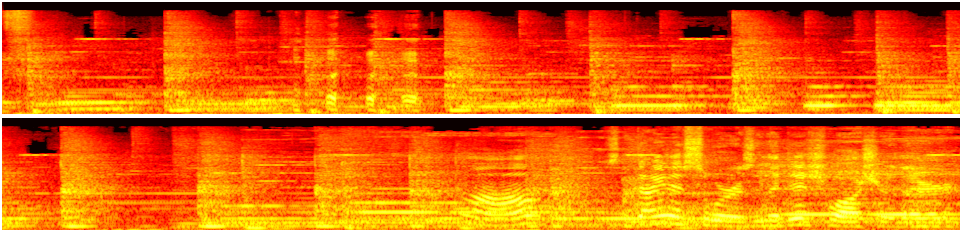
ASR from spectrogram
Microwave. Aw, there's dinosaurs in the dishwasher there.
